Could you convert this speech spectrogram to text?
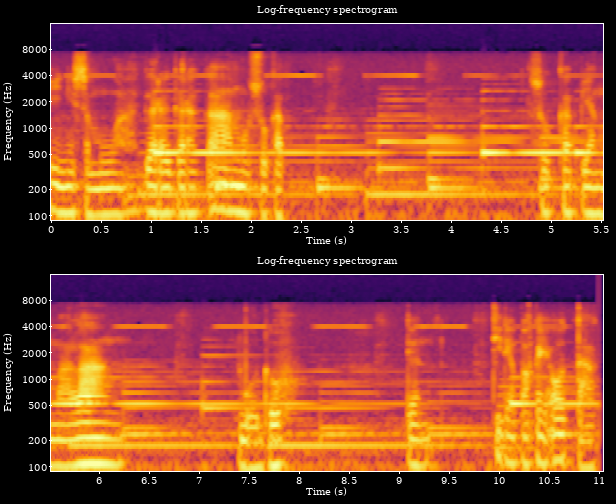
Ini semua gara-gara kamu, Sukap. Sukap yang malang, bodoh, dan tidak pakai otak.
